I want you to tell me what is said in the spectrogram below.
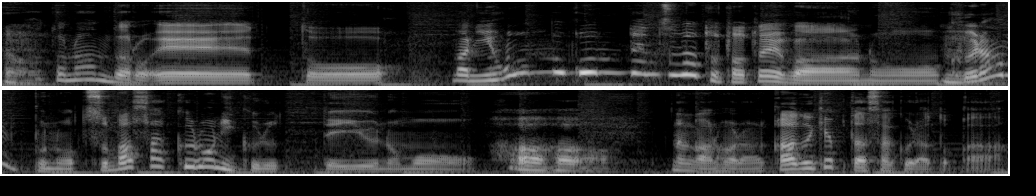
あとなんだろうえーっとまあ日本のコンテンツだと例えばあの、うん。クランプの翼クロニクルっていうのもはあはなんかあのほらカードキャプターさくらとか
